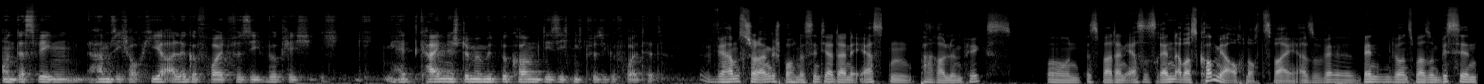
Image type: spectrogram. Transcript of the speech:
Und deswegen haben sich auch hier alle gefreut für sie, wirklich. Ich, ich hätte keine Stimme mitbekommen, die sich nicht für sie gefreut hätte. Wir haben es schon angesprochen, das sind ja deine ersten Paralympics und es war dein erstes Rennen, aber es kommen ja auch noch zwei. Also wenden wir uns mal so ein bisschen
